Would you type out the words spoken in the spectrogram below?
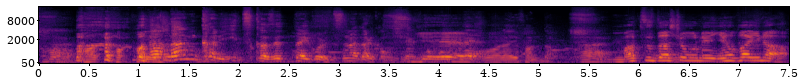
はい、ンななんかにいつか絶対これつながるかもしれないと思って、お笑いファンだ。はい、松田少年やばいな、は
